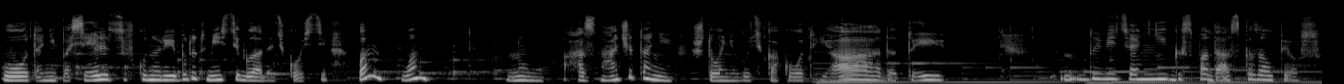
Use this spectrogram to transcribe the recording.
«Вот они поселятся в конуре и будут вместе гладать кости. Вон, вон». «Ну, а значит они что-нибудь, как вот я, да ты». «Да ведь они господа», — сказал пес.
